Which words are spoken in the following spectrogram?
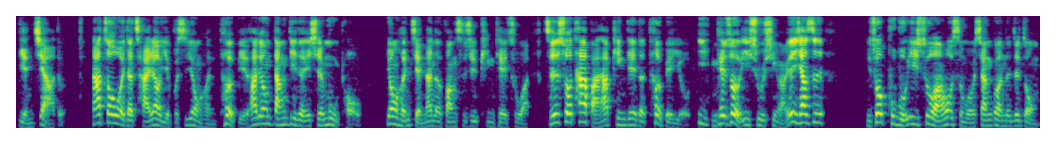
廉价的。它周围的材料也不是用很特别，它就用当地的一些木头，用很简单的方式去拼贴出来。只是说它把它拼贴的特别有艺，你可以说有艺术性啊，有点像是你说普普艺术啊，或什么相关的这种。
